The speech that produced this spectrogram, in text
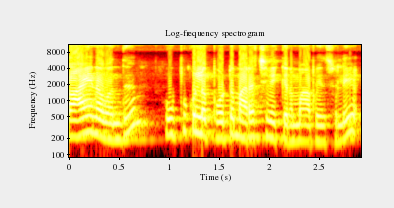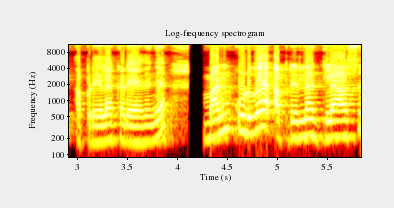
காயினை வந்து உப்புக்குள்ளே போட்டு மறைச்சி வைக்கணுமா அப்படின்னு சொல்லி. அப்படியெல்லாம் கிடையாதுங்க. மண் குடுவை அப்படிலாம் கிளாஸு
